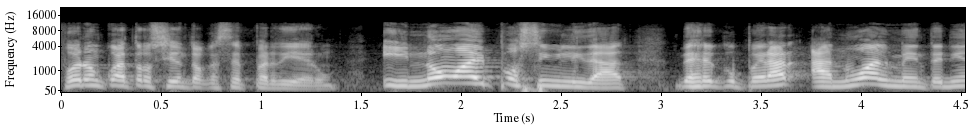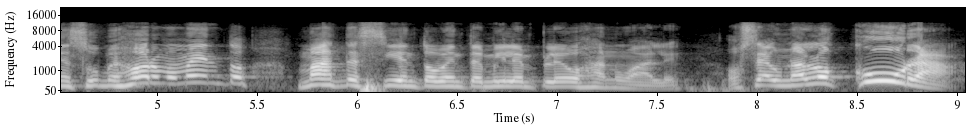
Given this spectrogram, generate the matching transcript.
Fueron 400 que se perdieron. Y no hay posibilidad de recuperar anualmente, ni en su mejor momento, más de 120 mil empleos anuales. O sea, una locura.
